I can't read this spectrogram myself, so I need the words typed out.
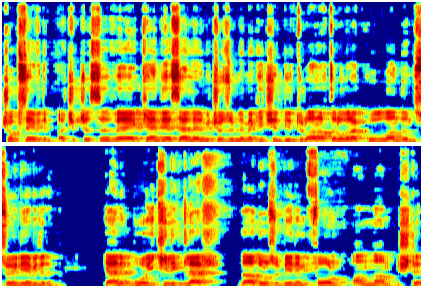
çok sevdim açıkçası ve kendi eserlerimi çözümlemek için bir tür anahtar olarak kullandığımı söyleyebilirim. Yani bu ikilikler daha doğrusu benim form, anlam, işte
